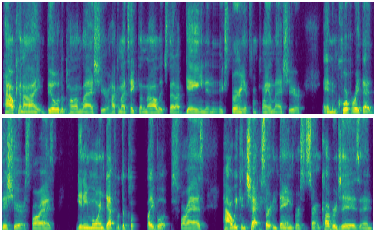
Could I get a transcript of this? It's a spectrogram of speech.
how can I build upon last year? How can I take the knowledge that I've gained and the experience from playing last year and incorporate that this year as far as getting more in depth with the playbook, as far as how we can check certain things versus certain coverages and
